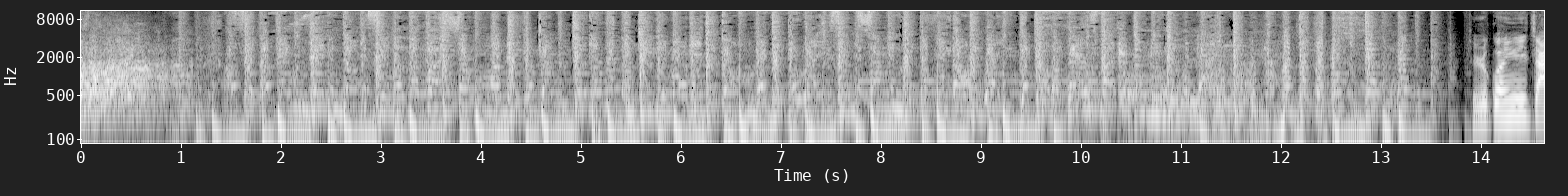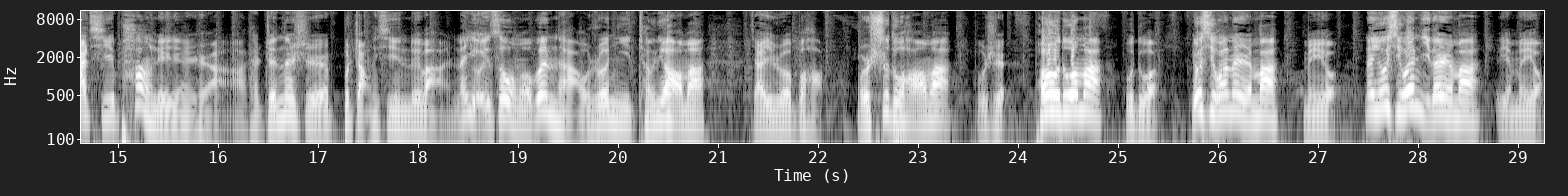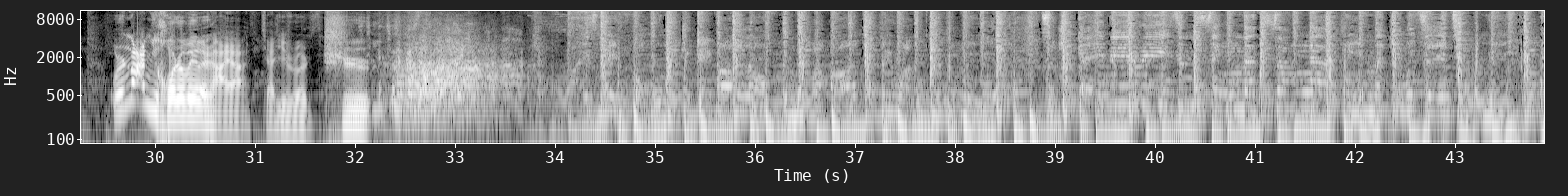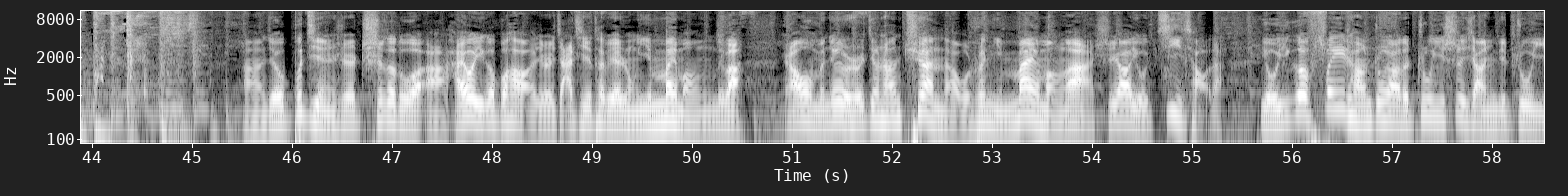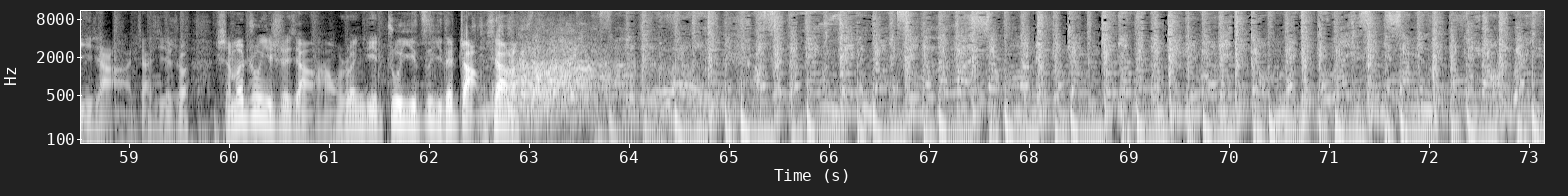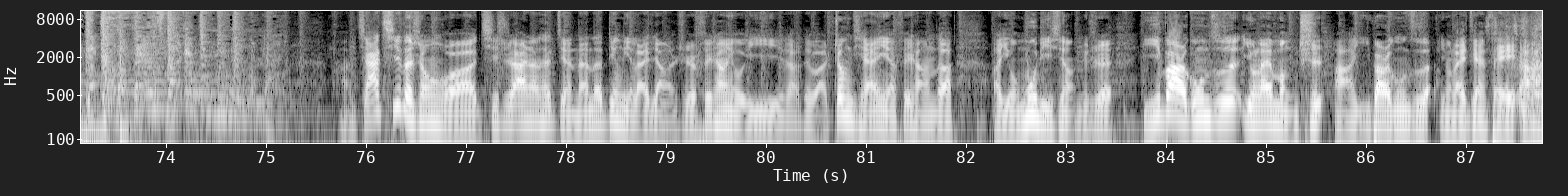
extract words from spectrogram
就是关于佳期胖这件事啊啊，他真的是不长心，对吧？那有一次我们问他，我说你成绩好吗？佳期说不好。我说是土豪吗？不是。朋友多吗？不多。有喜欢的人吗？没有。那有喜欢你的人吗？也没有。我说那你活着为了啥呀？佳期说吃。啊，就不仅是吃的多啊，还有一个不好就是佳期特别容易卖萌，对吧？然后我们就有时候经常劝他，我说你卖萌啊是要有技巧的，有一个非常重要的注意事项，你得注意一下啊。佳琪说什么注意事项啊？我说你得注意自己的长相啊。佳期的生活其实按照它简单的定理来讲是非常有意义的，对吧？挣钱也非常的啊有目的性，就是一半工资用来猛吃啊，一半工资用来减肥啊。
